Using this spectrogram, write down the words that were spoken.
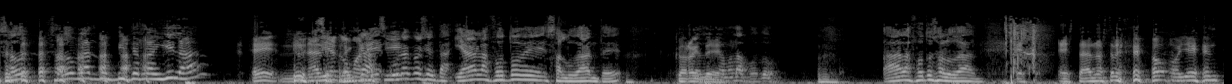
Se ha do- doblado con Peter Languila. Eh, ni nadie como Venga, Messi. Una coseta. Y ahora la foto de saludante, eh. Correcte. Dejamos la foto. Ahora la foto saludante. Està el nostre oient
